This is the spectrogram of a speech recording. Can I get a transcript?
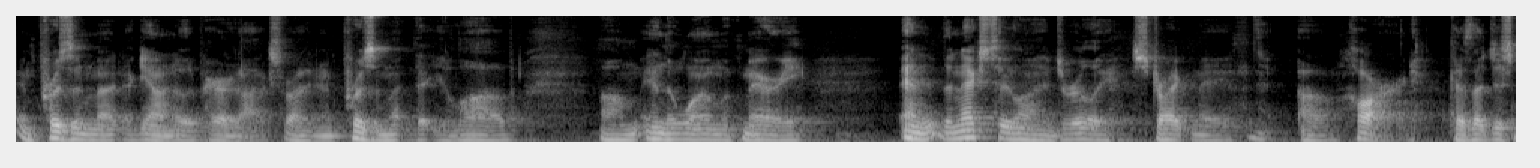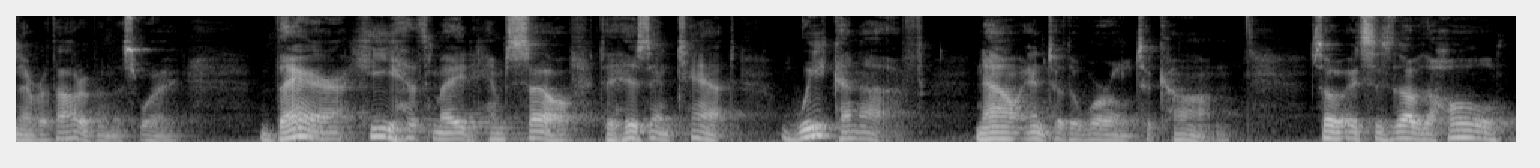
imprisonment, again, another paradox, right? An imprisonment that you love um, in the womb of Mary. And the next two lines really strike me uh, hard because I just never thought of them this way. There he hath made himself to his intent weak enough now into the world to come. So it's as though the whole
